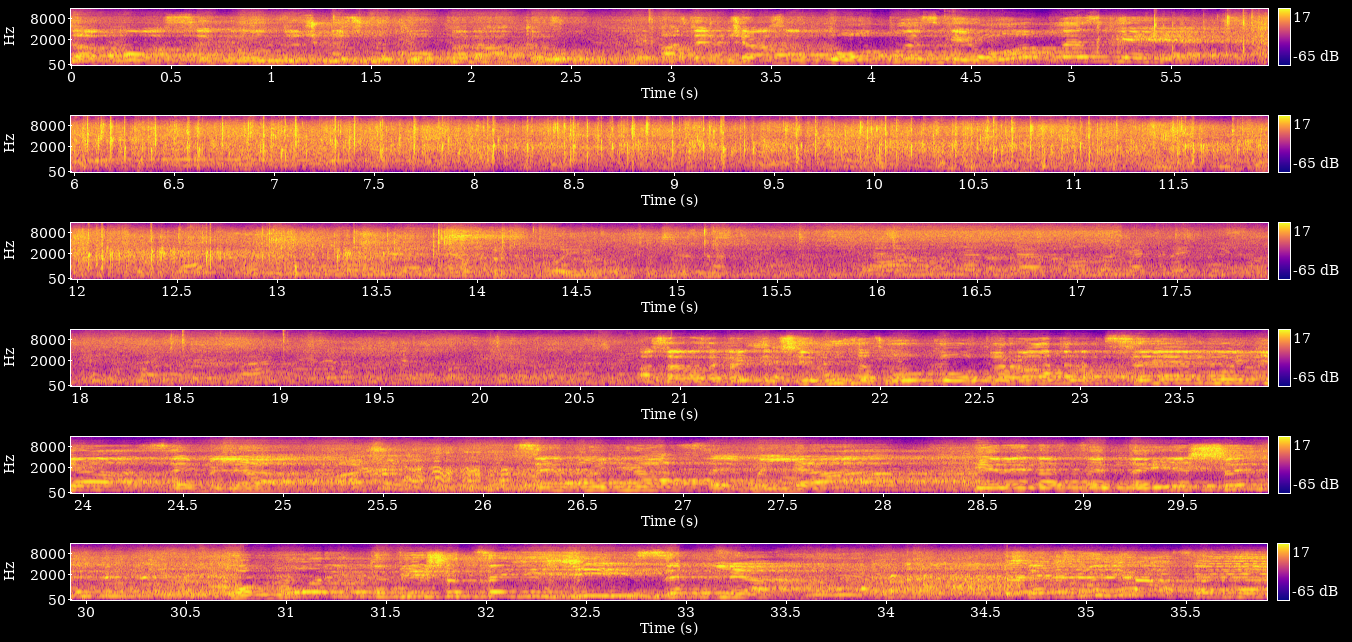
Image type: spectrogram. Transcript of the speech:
Дамо секундочку звукооператору, а тим часом оплески, оплески! А зараз закрийте всі вуха звукооператора. Це моя земля. Це моя земля. Ірина Федишин говорить тобі, що це її земля. Це твоя земля.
